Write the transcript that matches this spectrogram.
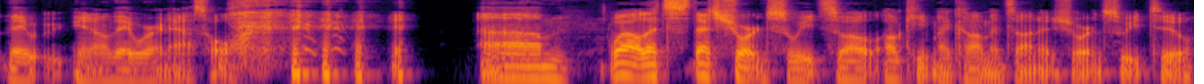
they you know, they were an asshole. Um, well, that's, that's short and sweet. So I'll, I'll keep my comments on it short and sweet too.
